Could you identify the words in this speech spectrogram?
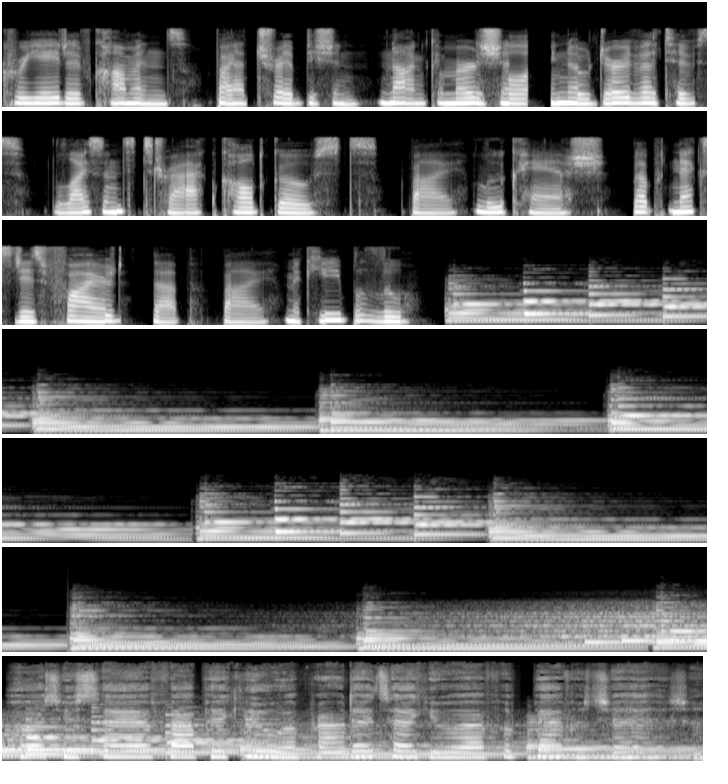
Creative Commons by attribution, non-commercial, no derivatives, licensed track called Ghosts by Lukash. Up next is Fired Up by Mickey Blue. You say if I pick you up round and take you out for beverages?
